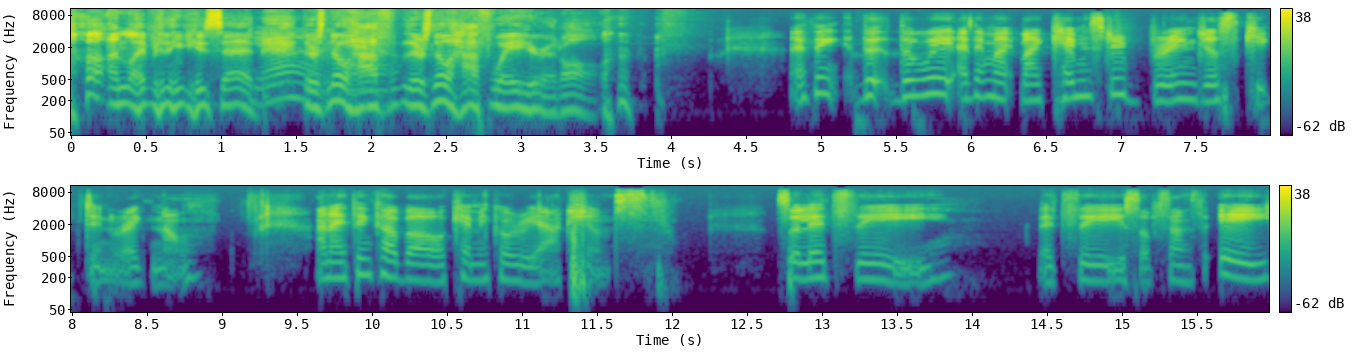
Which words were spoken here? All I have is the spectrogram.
on everything you said. Yeah, there's no yeah. half there's no halfway here at all. I think the the way I think my, my chemistry brain just kicked in right now. And I think about chemical reactions. So let's say let's say substance A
